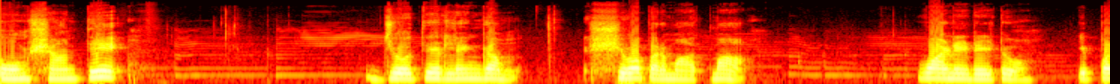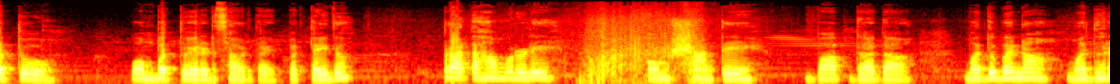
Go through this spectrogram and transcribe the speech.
ಓಂ ಶಾಂತಿ. ಜ್ಯೋತಿರ್ಲಿಂಗಂ ಶಿವಪರಮಾತ್ಮ ವಾಣಿ ಡೇಟು ಇಪ್ಪತ್ತು ಒಂಬತ್ತು ಎರಡು ಸಾವಿರದ ಇಪ್ಪತ್ತೈದು. ಪ್ರಾತಃ ಮುರಳಿ. ಓಂ ಶಾಂತಿ. ಬಾಪ್ ದಾದಾ, ಮಧುಬನ, ಮಧುರ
